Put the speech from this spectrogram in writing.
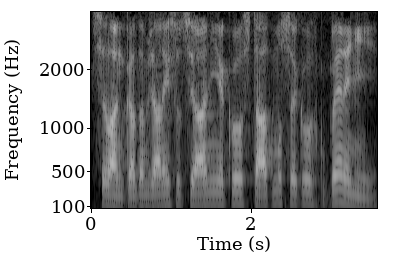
selanka, tam žádný sociální jako stát moc jako úplně není.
